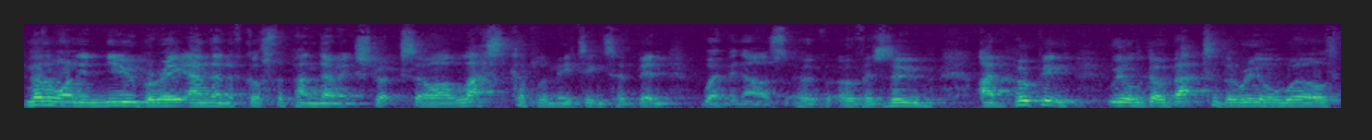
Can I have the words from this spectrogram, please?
another one in Newbury, and then, of course, the pandemic struck. So our last couple of meetings have been webinars over, over Zoom. I'm hoping we'll go back to the real world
